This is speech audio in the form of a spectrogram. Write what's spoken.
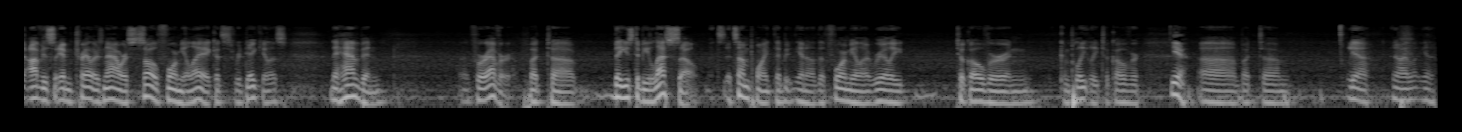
it, obviously, I mean, trailers now are so formulaic; it's ridiculous. They have been uh, forever, but uh, they used to be less so. At some point, they, be- you know, the formula really took over and completely took over. Yeah. Uh, but um, yeah, you know, I, li- you know.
